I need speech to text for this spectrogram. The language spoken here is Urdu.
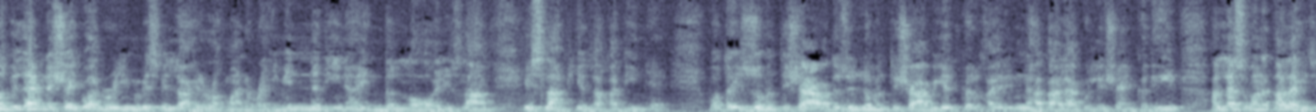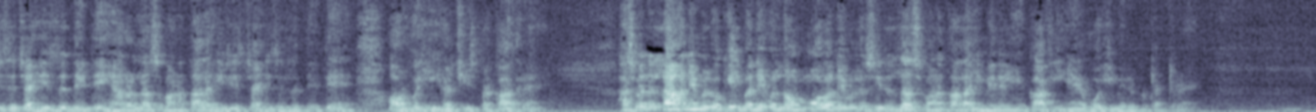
اعوذ باللہ من الشیطان الرجیم. بسم اللہ الرحمن الرحیم. ان دین عند اللہ الاسلام. اسلام ہی اللہ کا دین ہے. وتعز من تشاء وتذل من تشاء بيدك الخير انك على كل شيء قدیر اللہ سبحانہ تعالیٰ ہی جسے چاہیے عزت دیتے ہیں اور اللہ سبحانہ تعالیٰ ہی جسے چاہیے ذلت دیتے ہیں اور وہی ہر چیز پر قادر ہیں. حسبن اللہ، نعم الوکیل، و نعم المولا نعم النصیر. اللہ سبحانہ تعالیٰ ہی میرے لیے کافی ہیں، وہی میرے پروٹیکٹر ہیں.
